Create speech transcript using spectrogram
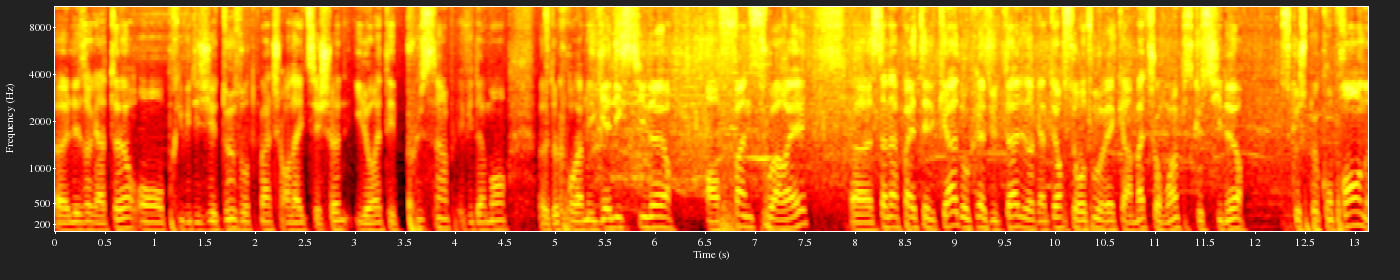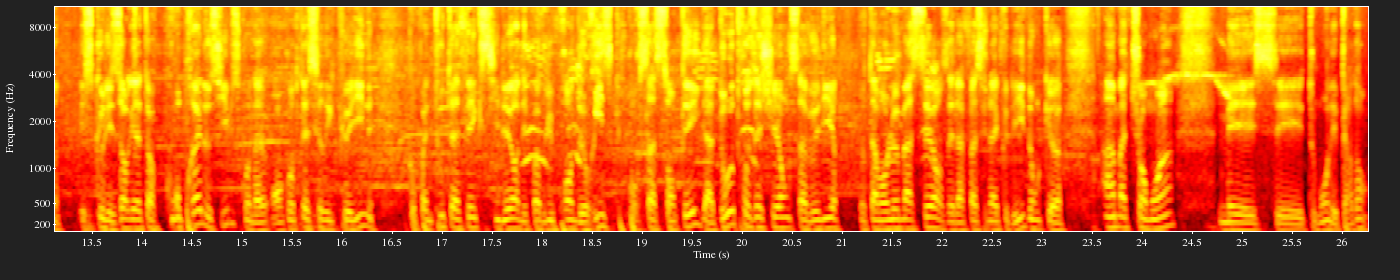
euh, les organisateurs ont privilégié deux autres matchs en night session. Il aurait été plus simple, évidemment, euh, de programmer Yannick Sinner en fin de soirée. Euh, ça n'a pas été le cas. Donc, résultat, les organisateurs se retrouvent avec un match en moins puisque Sinner ce que je peux comprendre et ce que les organisateurs comprennent aussi, puisqu'on a rencontré Cédric Pueline, comprennent tout à fait que Sinner n'est pas voulu prendre de risques pour sa santé. Il y a d'autres échéances à venir, notamment le Masters et la Phase Finale Donc euh, un match en moins, mais c'est tout le monde est perdant.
